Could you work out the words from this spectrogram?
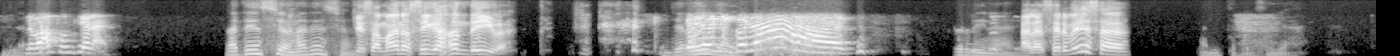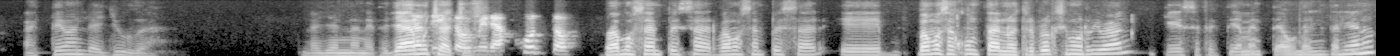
No va a funcionar. Atención, atención. Que esa mano siga donde iba. ¡Pero Nicolás! A la cerveza. A ya. Esteban le ayuda. La neta. Ya, muchachos. Mira, justo. Vamos a empezar, vamos a empezar. Eh, vamos a juntar nuestro próximo rival, que es efectivamente a un italiano,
